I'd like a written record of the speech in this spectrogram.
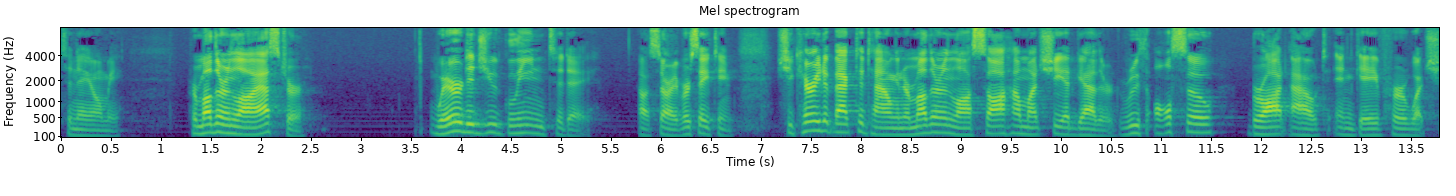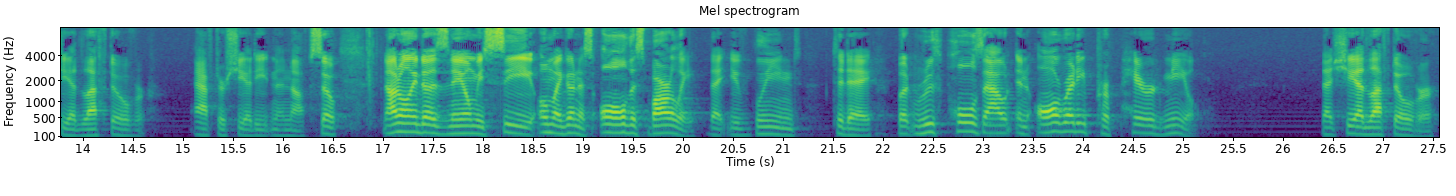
to Naomi. Her mother in law asked her, Where did you glean today? Oh, sorry, verse 18. She carried it back to town, and her mother in law saw how much she had gathered. Ruth also brought out and gave her what she had left over after she had eaten enough. So not only does Naomi see, oh my goodness, all this barley that you've gleaned today, but Ruth pulls out an already prepared meal that she had left over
